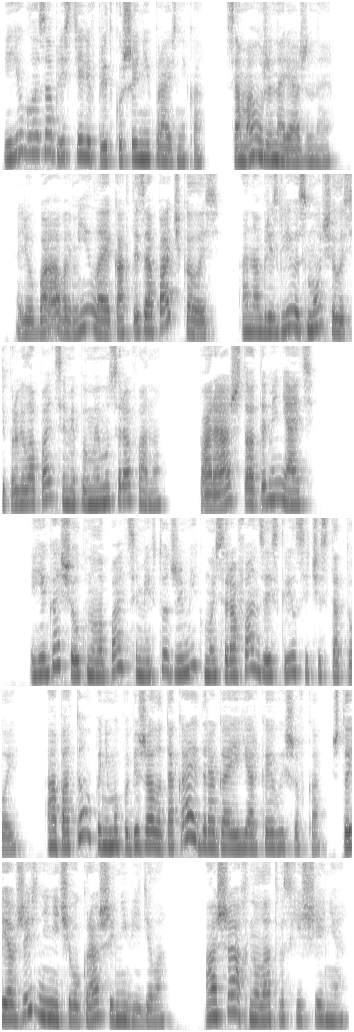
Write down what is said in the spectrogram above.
Ее глаза блестели в предвкушении праздника, сама уже наряженная. «Любава, милая, как ты запачкалась!» Она брезгливо сморщилась и провела пальцами по моему сарафану. «Пора что-то менять!» Яга щелкнула пальцами, и в тот же миг мой сарафан заискрился чистотой. А потом по нему побежала такая дорогая яркая вышивка, что я в жизни ничего краше не видела. Аж ахнула от восхищения.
